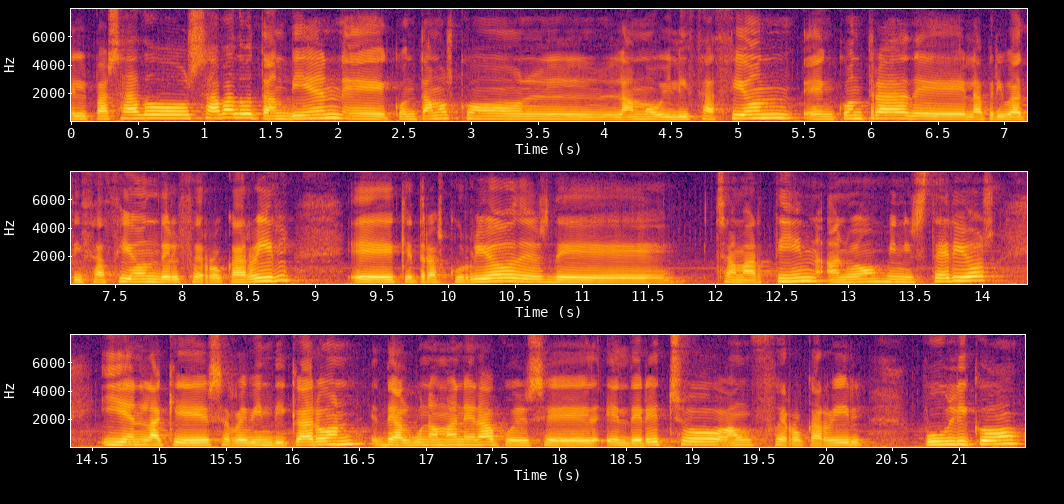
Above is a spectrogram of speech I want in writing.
El pasado sábado también eh, contamos con la movilización en contra de la privatización del ferrocarril eh, que transcurrió desde Chamartín a nuevos ministerios y en la que se reivindicaron de alguna manera pues, eh, el derecho a un ferrocarril público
